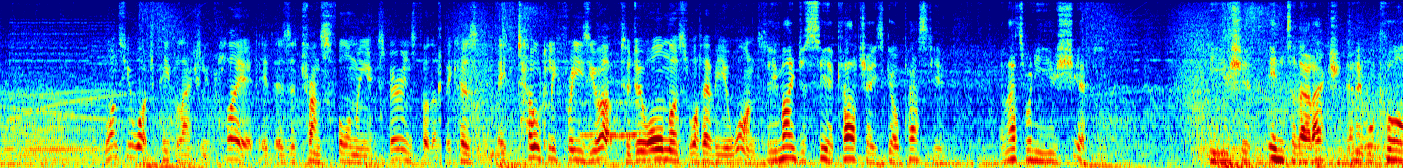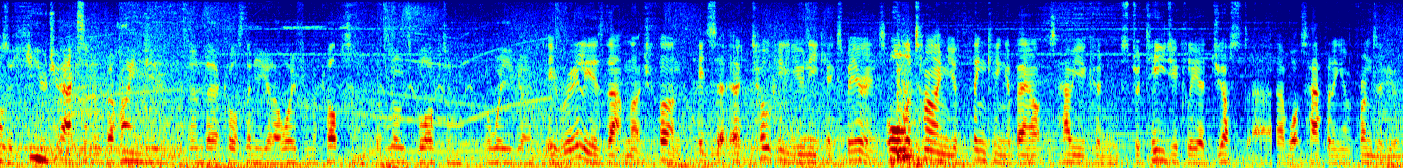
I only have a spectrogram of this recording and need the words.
Once you watch people actually play it, it is a transforming experience for them because it totally frees you up to do almost whatever you want. So you might just see a car chase go past you, and that's when you use shift you shift into that action and it will cause a huge accident behind you and uh, of course then you get away from the cops and the road's blocked and away you go. It really is that much fun. It's a, a totally unique experience. All the time you're thinking about how you can strategically adjust uh, what's happening in front of you.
